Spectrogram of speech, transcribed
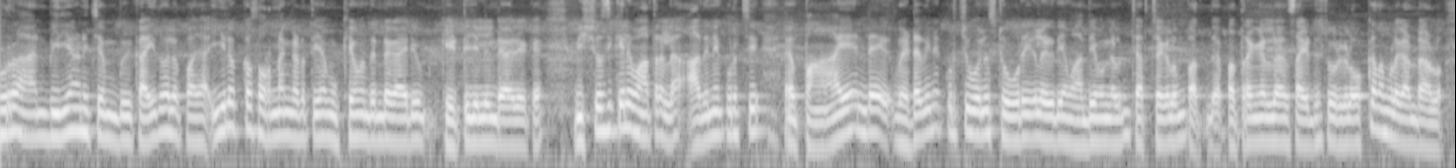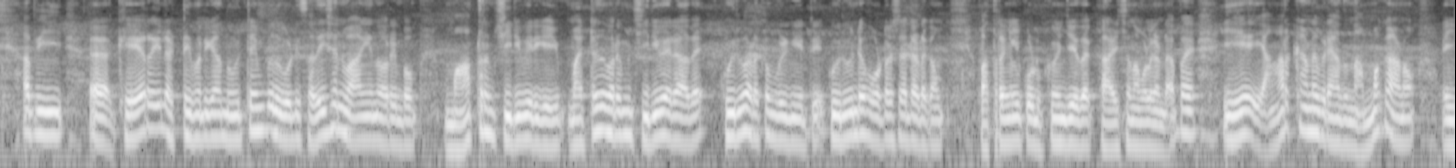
ഖുറാൻ ബിരിയാണി ചെമ്പ് കൈതോലപ്പായ ഇതിലൊക്കെ സ്വർണം കടത്തിയ മുഖ്യമന്ത്രിന്റെ കാര്യം കെ ടി ജലീലിന്റെ കാര്യമൊക്കെ വിശ്വസിക്കൽ മാത്രമല്ല അതിനെക്കുറിച്ച് പായന്റെ വിടവിനെക്കുറിച്ച് പോലും സ്റ്റോറികൾ എഴുതിയ മാധ്യമങ്ങളും ചർച്ചകളും പത്രങ്ങളിലെ സൈഡ് സ്റ്റോറികളും ഒക്കെ നമ്മൾ കണ്ടാണല്ലോ. അപ്പോൾ ഈ കേരളയിൽ അട്ടിമറിക്കാൻ നൂറ്റമ്പത് കോടി സതീശൻ വാങ്ങി എന്ന് പറയുമ്പം മാത്രം ചിരി വരികയും മറ്റേത് പറയുമ്പോൾ ചിരി വരാതെ കുരു അടക്കം വിഴുങ്ങിയിട്ട് കുരുവിന്റെ ഫോട്ടോസ്റ്റാറ്റ് അടക്കം പത്രങ്ങളിൽ കൊടുക്കുകയും ചെയ്ത കാഴ്ച നമ്മൾ കണ്ടു. അപ്പോൾ ഈ ആർക്കാണ് ഭ്രാന്ത് നമുക്കാണോ ഈ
